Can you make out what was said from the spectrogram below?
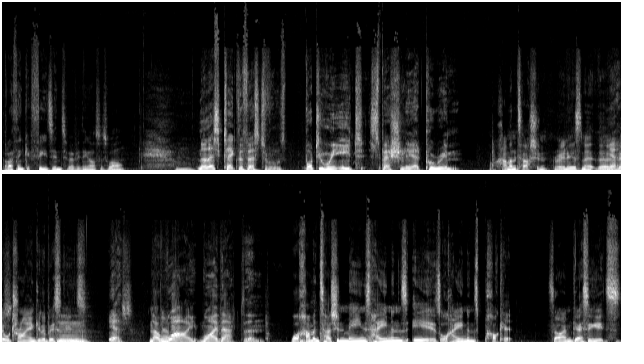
that I think it feeds into everything else as well. Hmm. Now let's take the festivals. What do we eat specially at Purim? Hamantaschen, really, isn't it? The Yes. little triangular biscuits. Hmm. Yes. Now why? Why that then? Well, Hamantaschen means Haman's ears or Haman's pocket. So I'm guessing it's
